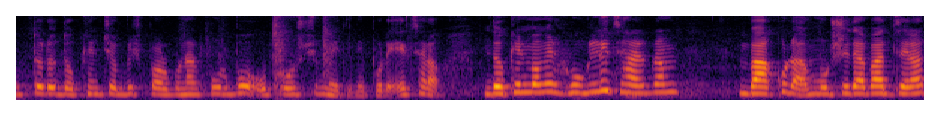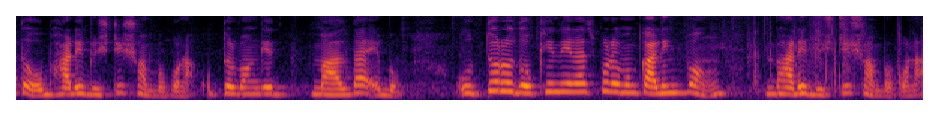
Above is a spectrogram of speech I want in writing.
উত্তর ও দক্ষিণ চব্বিশ পরগনার পূর্ব ও পশ্চিম মেদিনীপুরে। এছাড়াও দক্ষিণবঙ্গের হুগলি, ঝাড়গ্রাম, বাঁকুড়া, মুর্শিদাবাদ জেলাতেও ভারী বৃষ্টির সম্ভাবনা। উত্তরবঙ্গের মালদা এবং উত্তর ও দক্ষিণ দিনাজপুর এবং কালিম্পং ভারী বৃষ্টির সম্ভাবনা।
